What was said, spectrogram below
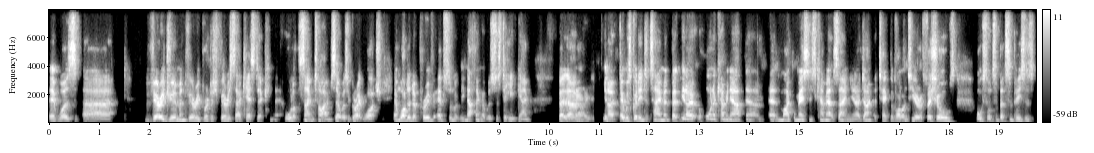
it was uh, very German, very British, very sarcastic, all at the same time. So it was a great watch. And what did it prove? Absolutely nothing. It was just a head game. But um, you know, it was good entertainment. But you know, Horner coming out um, and Michael Masi's come out saying, you know, don't attack the volunteer officials, all sorts of bits and pieces.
